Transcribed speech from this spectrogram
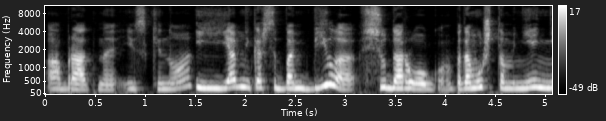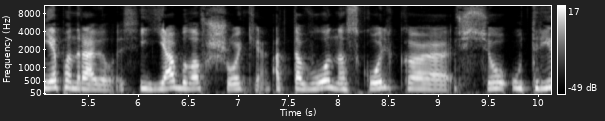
обратно из кино, и я, мне кажется, бомбила всю дорогу, потому что мне не понравилось. И я была в шоке от того, насколько все утрировано,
